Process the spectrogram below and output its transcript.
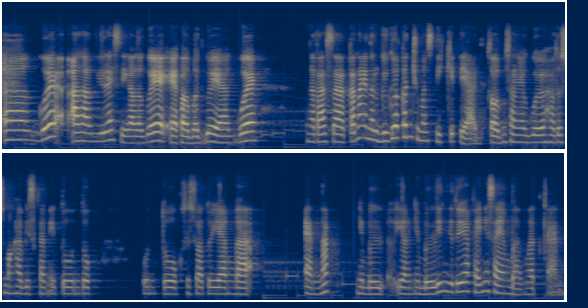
Eh, gue alhamdulillah sih kalau gue ya kalau buat gue ya gue ngerasa karena energi gue kan cuma sedikit ya. Kalau misalnya gue harus menghabiskan itu untuk untuk sesuatu yang nggak enak, nyebel yang nyebelin gitu ya, kayaknya sayang banget kan.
